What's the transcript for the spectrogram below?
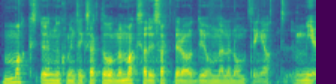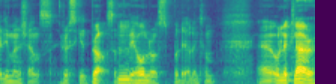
Max, nu kommer jag inte exakt ihåg, men Max hade ju sagt i radion eller någonting att mediumen känns ruskigt bra. Så att Mm. vi håller oss på det liksom. Eh, Och Leclerc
